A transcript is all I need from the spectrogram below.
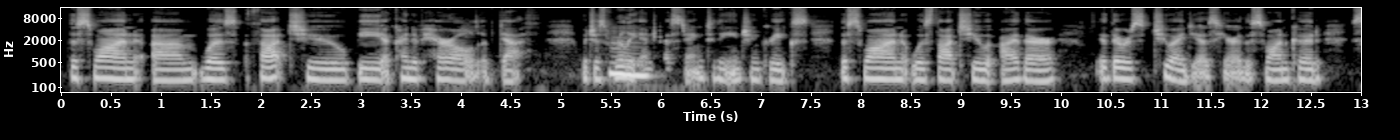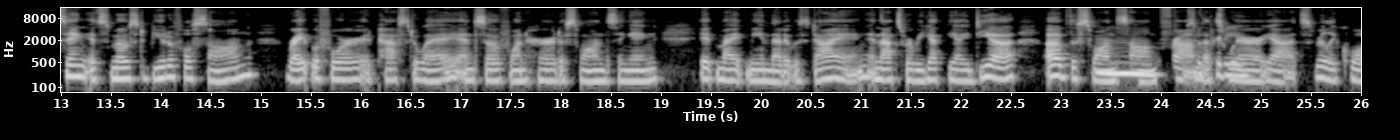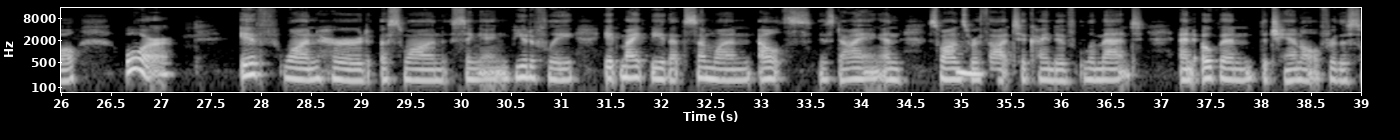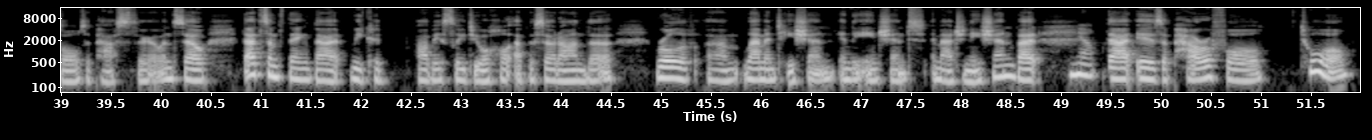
The swan um, was thought to be a kind of herald of death, which is really mm. interesting to the ancient Greeks. The swan was thought to either there was two ideas here. The swan could sing its most beautiful song right before it passed away. And so if one heard a swan singing, it might mean that it was dying. And that's where we get the idea of the swan mm, song from. So that's pretty. where, yeah, it's really cool. Or if one heard a swan singing beautifully, it might be that someone else is dying. And swans mm-hmm. were thought to kind of lament and open the channel for the soul to pass through. And so that's something that we could obviously do a whole episode on the role of um, lamentation in the ancient imagination. But yeah. that is a powerful tool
